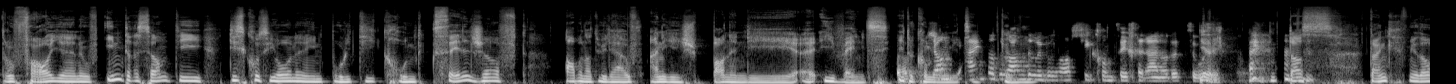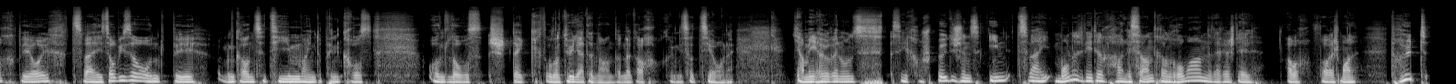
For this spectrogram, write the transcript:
darauf freuen, auf interessante Diskussionen in Politik und Gesellschaft aber natürlich auch auf einige spannende äh, Events in der Community. Ja, die ein oder genau. andere Überraschung kommt sicher auch noch dazu. Ja. das denke ich mir doch bei euch zwei sowieso und bei dem ganzen Team hinter Pincross und lossteckt und natürlich auch den anderen Dachorganisationen. Ja, wir hören uns sicher spätestens in zwei Monaten wieder. Alessandra und Roman an dieser Stelle. Aber vorerst mal für heute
